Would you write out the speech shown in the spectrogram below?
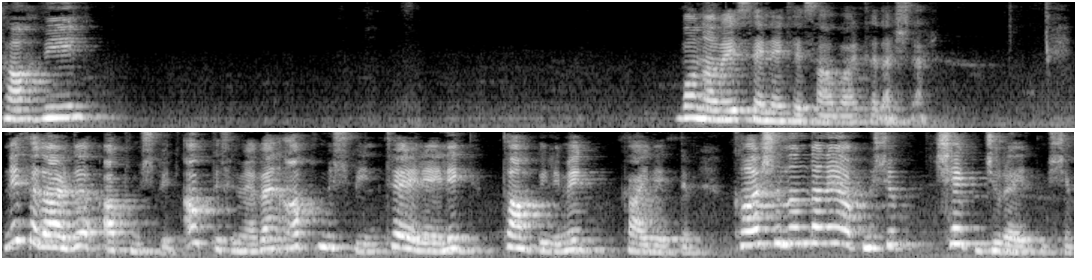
tahvil bono ve senet hesabı arkadaşlar. Ne kadardı? 60 bin. Aktifime ben 60 bin TL'lik tahvilimi kaydettim. Karşılığında ne yapmışım? Çek cüre etmişim.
